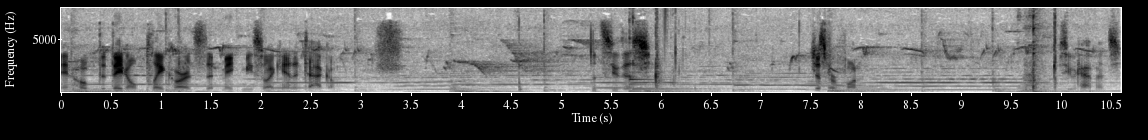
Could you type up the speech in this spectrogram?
And hope that they don't play cards that make me so I can't attack them. Let's do this. Just for fun. See what happens.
